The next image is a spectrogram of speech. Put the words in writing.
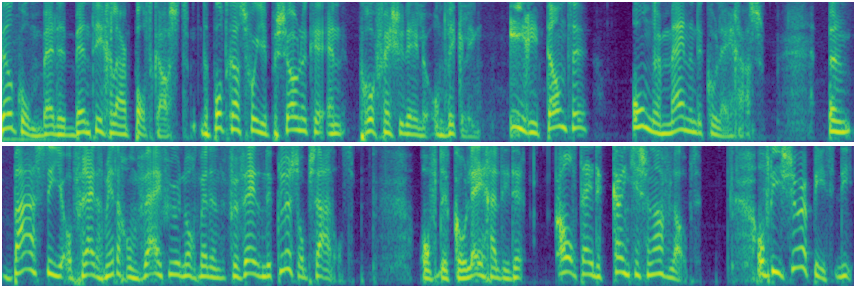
Welkom bij de Ben Tichelaar podcast. De podcast voor je persoonlijke en professionele ontwikkeling. Irritante, ondermijnende collega's. Een baas die je op vrijdagmiddag om vijf uur nog met een vervelende klus opzadelt. Of de collega die er altijd de kantjes van afloopt. Of die surpiet die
